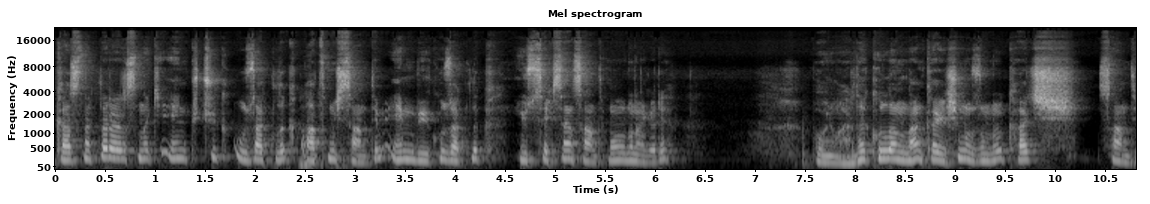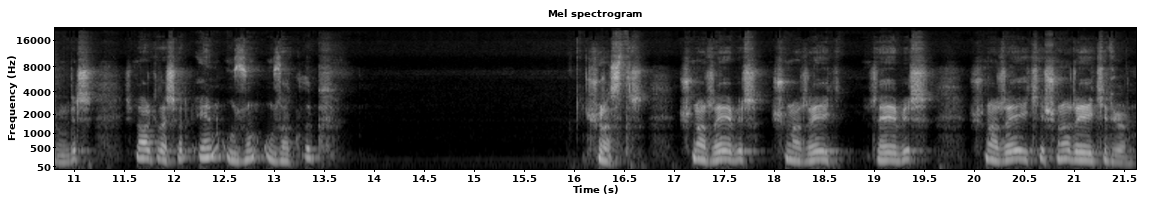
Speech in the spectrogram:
Kasnaklar arasındaki en küçük uzaklık 60 santim. En büyük uzaklık 180 santim olduğuna göre boyunlarda kullanılan kayışın uzunluğu kaç santimdir? Şimdi arkadaşlar en uzun uzaklık şurasıdır. Şuna R1, şuna R, R1, şuna R2, şuna R2 diyorum.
